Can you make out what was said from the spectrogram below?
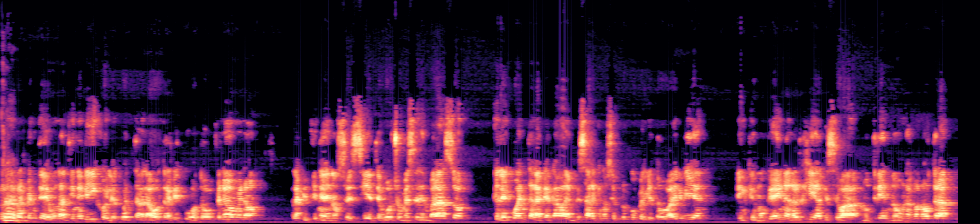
De repente una tiene el hijo y le cuenta a la otra que estuvo todo un fenómeno, a la que tiene, no sé, siete u ocho meses de embarazo, que le cuenta a la que acaba de empezar que no se preocupe, que todo va a ir bien, y que como que hay una energía que se va nutriendo una con otra.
